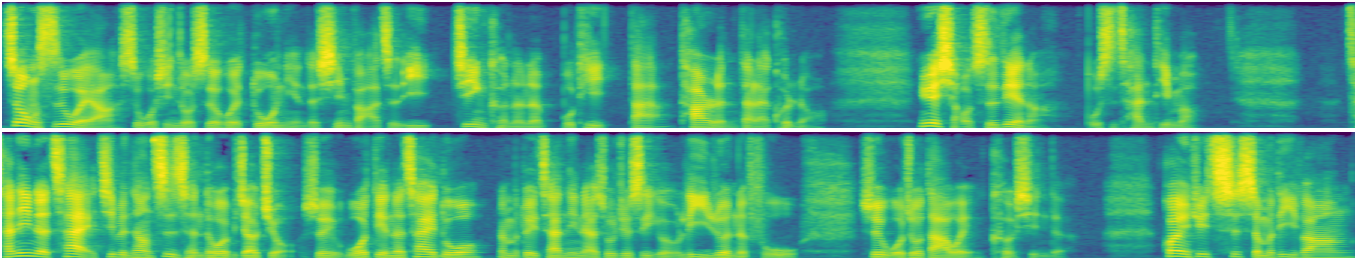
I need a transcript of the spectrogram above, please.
这种思维啊，是我行走社会多年的心法之一，尽可能的不替他他人带来困扰。因为小吃店啊，不是餐厅嘛。餐厅的菜基本上制成都会比较久，所以我点的菜多，那么对餐厅来说就是一个有利润的服务，所以我做大位可行的。关于去吃什么地方，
